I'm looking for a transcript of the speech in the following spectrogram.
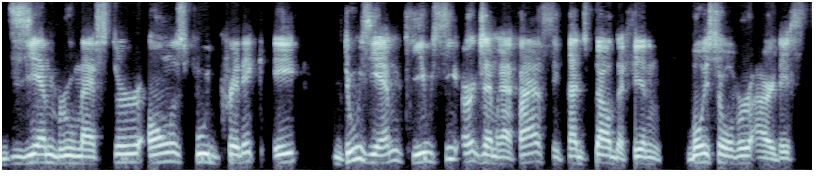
Dixième, brewmaster. Onze, food critic. Et douzième, qui est aussi un que j'aimerais faire, c'est traducteur de film. Voice-over artist.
